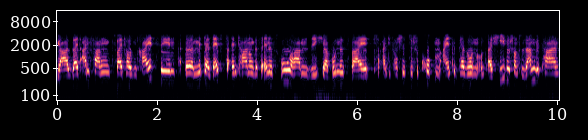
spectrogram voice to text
ja, seit Anfang 2013 äh, mit der Selbstenttarnung des NSU haben sich ja bundesweit antifaschistische Gruppen, Einzelpersonen und Archive schon zusammengetan,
